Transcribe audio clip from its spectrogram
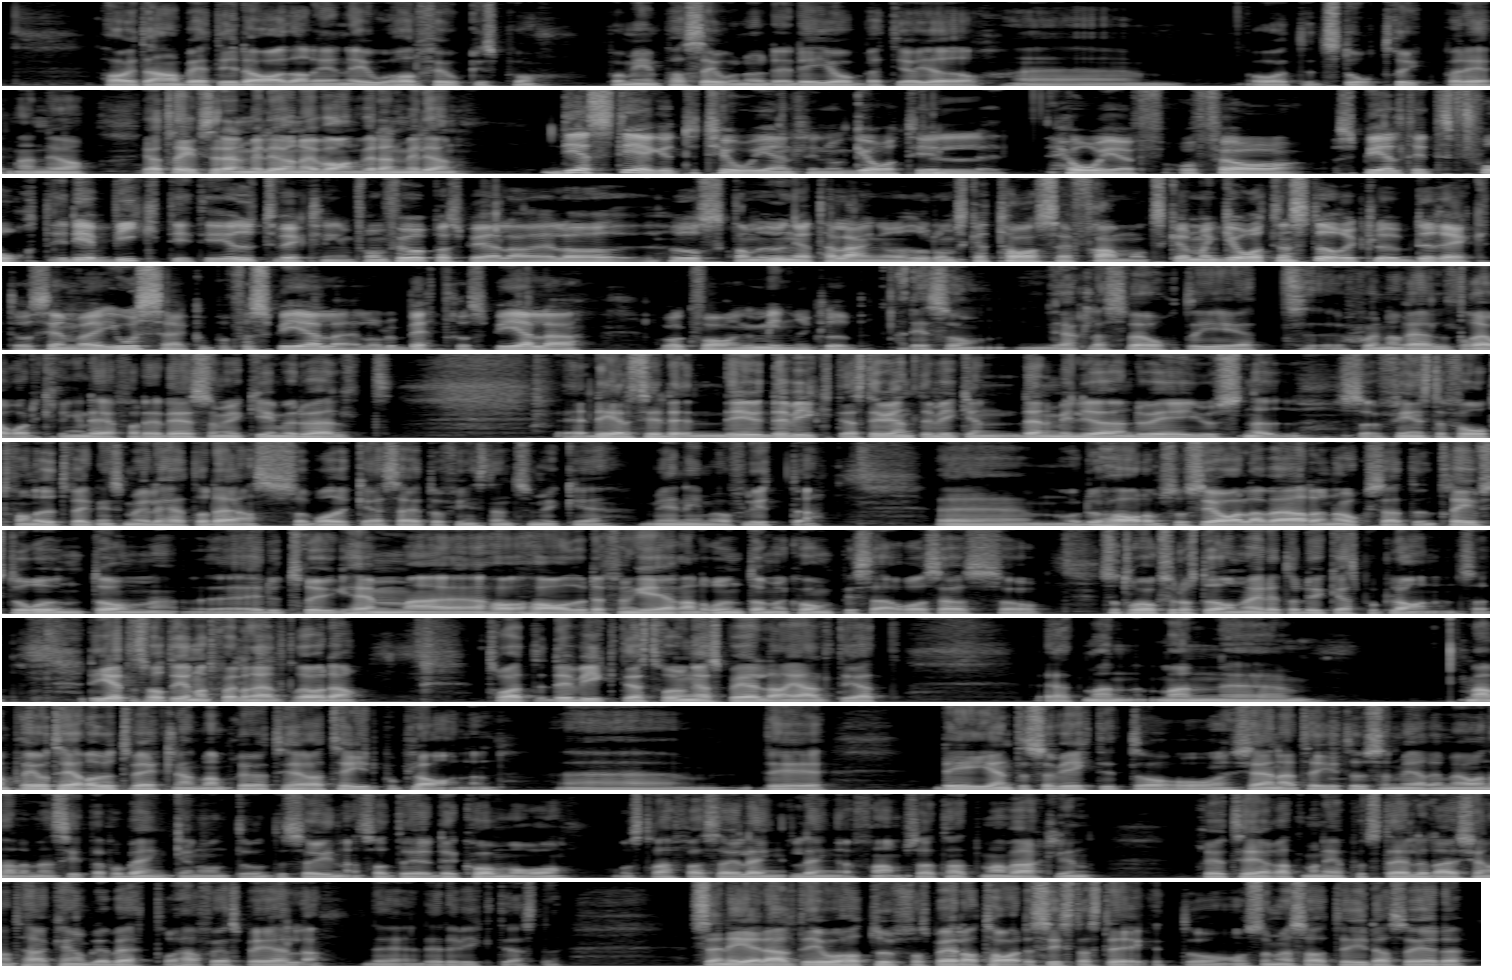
har ett arbete idag där det är en oerhörd fokus på, på min person och det, det jobbet jag gör. Eh, och ett, ett, stort tryck på det. Men jag, jag trivs i den miljön och är van vid den miljön det steget du tog egentligen att gå till HIF och få speltid fort, är det viktigt i utvecklingen för en fotbollsspelare? Eller hur ska de unga talanger, hur de ska ta sig framåt? Ska man gå till en större klubb direkt och sen vara osäker på att få spela? Eller är det bättre att spela och vara kvar i en mindre klubb? Det är så jäkla svårt att ge ett generellt råd kring det, för det är så mycket individuellt Eh, dels är det, det, det viktigaste är egentligen vilken, den miljön du är just nu. Så finns det fortfarande utvecklingsmöjligheter där så brukar jag säga att då finns det inte så mycket mening med att flytta. Ehm, och du har de sociala värdena också, att trivs du runt om, eh, är du trygg hemma, har, har du det fungerande runt om med kompisar och så, så, så tror jag också du har större möjlighet att lyckas på planen. Så det är jättesvårt att ge något generellt råd där. Jag tror att det viktigaste för unga spelare är alltid att, att man, man, eh, man prioriterar utveckling, att man prioriterar tid på planen. Ehm, det, det är inte så viktigt att, tjäna 10 000 mer i månaden men sitta på bänken och inte, och inte synas. Så att det, det kommer att, att straffa sig längre fram. Så att, att man verkligen prioriterar att man är på ett ställe där jag känner att här kan jag bli bättre och här får jag spela. Det, det är det viktigaste. Sen är det alltid oerhört tufft för spelare att ta det sista steget och, och som jag sa tidigare så är det,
